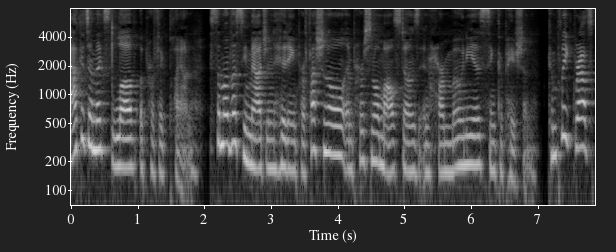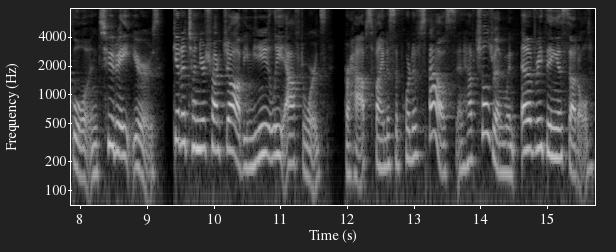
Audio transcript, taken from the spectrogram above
Academics love a perfect plan. Some of us imagine hitting professional and personal milestones in harmonious syncopation. Complete grad school in two to eight years, get a tenure track job immediately afterwards, perhaps find a supportive spouse and have children when everything is settled.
